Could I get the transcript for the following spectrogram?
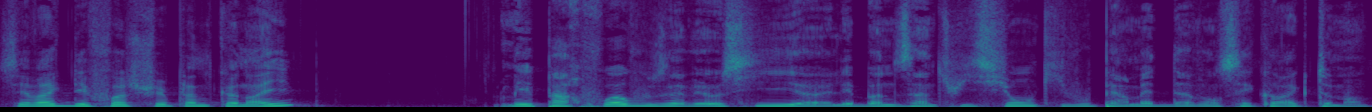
c'est vrai que des fois je fais plein de conneries. Mais parfois, vous avez aussi euh, les bonnes intuitions qui vous permettent d'avancer correctement.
